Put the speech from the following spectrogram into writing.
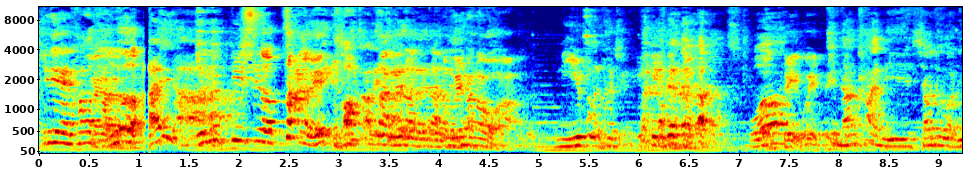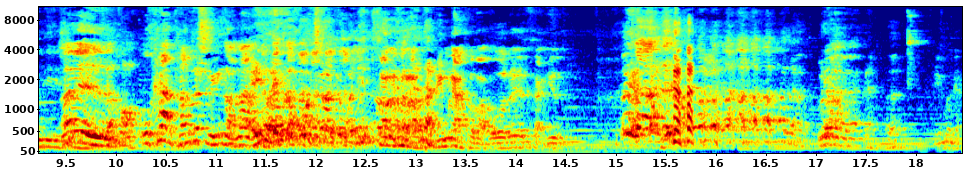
今天看到堂哥，哎呀我们必须要炸雷，好炸雷炸雷，炸雷，都没！看到我啊？你不能喝酒。我可以，我也可以经。常看你小酒老弟的哎好。我看堂哥视频长大的。哎呦，我知道怎么你算了算了，你们俩喝吧，我这个感觉。不是，明白点。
